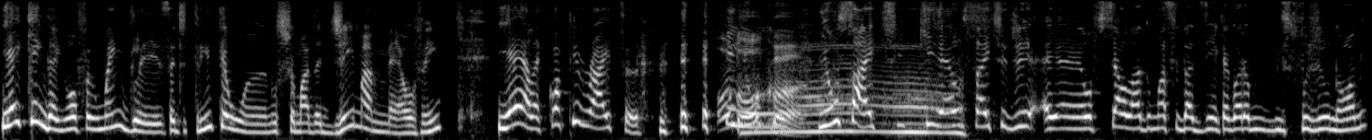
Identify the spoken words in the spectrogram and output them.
E aí quem ganhou foi uma inglesa de 31 anos chamada Gemma Melvin, e ela é copywriter. Ô, louco! E um site, que é um site de, é, oficial lá de uma cidadezinha, que agora me fugiu o nome,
